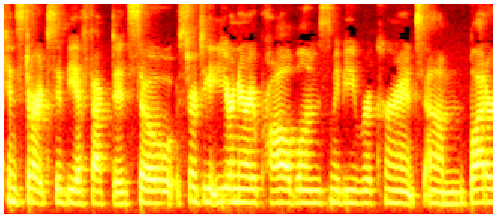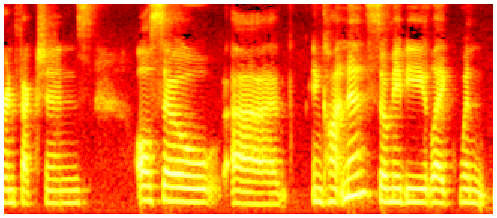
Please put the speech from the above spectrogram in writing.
can start to be affected. So, start to get urinary problems, maybe recurrent um, bladder infections, also uh, incontinence. So, maybe like when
